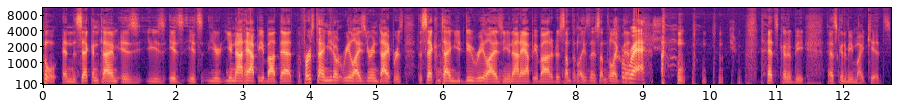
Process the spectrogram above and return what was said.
know and the second time is is is it's you're you're not happy about that the first time you don't realize you're in diapers the second time you do realize and you're not happy about it or something like that something like Correct. that that's gonna be that's gonna be my kids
